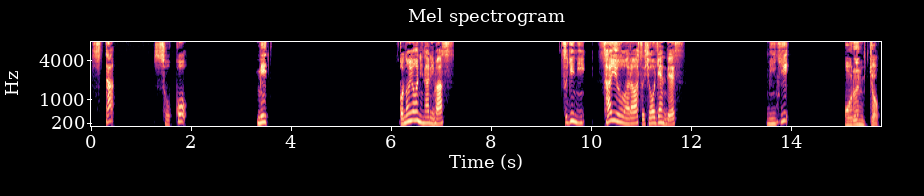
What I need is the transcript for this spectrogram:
下、底。 밑, このようになります。次に左右を表す表現です。右、 오른쪽,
